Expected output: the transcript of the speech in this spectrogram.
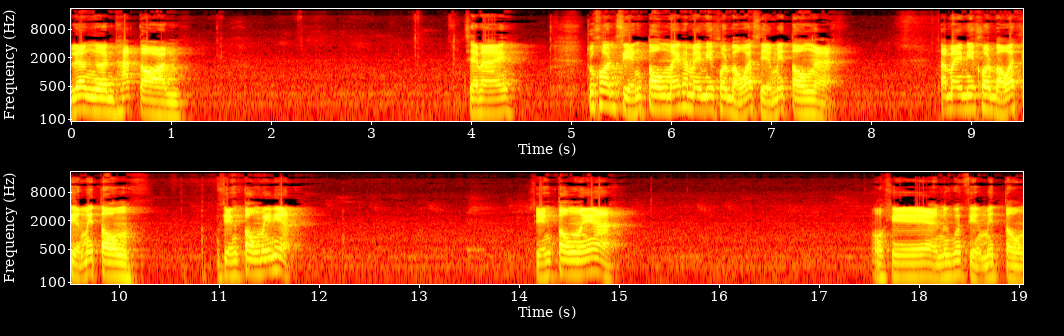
เรื่องเงินพักก่อน ใช่ไหมทุกคนเสียงตรงไหมทำไมมีคนบอกว่าเสียงไม่ตรงอะทำไมมีคนบอกว่าเสียงไม่ตรง เสียงตรงไหมเนี่ย เสียงตรงไหมอะ โอเค นึกว่าเสียงไม่ตรง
